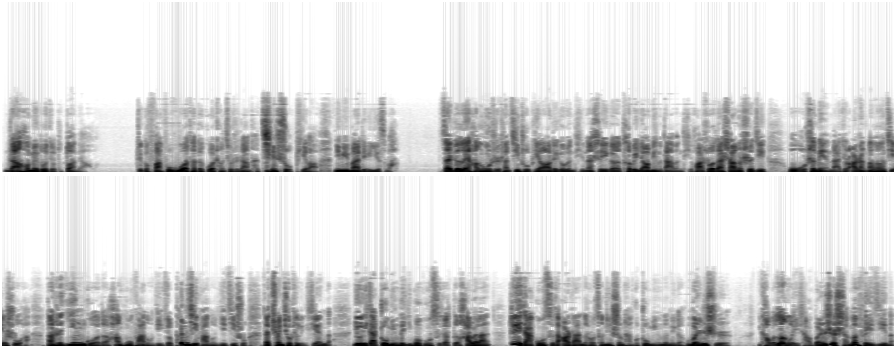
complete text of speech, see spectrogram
然后没多久就断掉了。这个反复窝它的过程，就是让它金属疲劳。你明白这个意思吧？在人类航空史上，金属疲劳这个问题，那是一个特别要命的大问题。话说，在上个世纪五十年代，就是二战刚刚结束啊，当时英国的航空发动机，就喷气发动机技术，在全球是领先的。有一家著名的英国公司叫德哈维兰，这家公司在二战的时候曾经生产过著名的那个文氏。你看我愣了一下，文是什么飞机呢？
